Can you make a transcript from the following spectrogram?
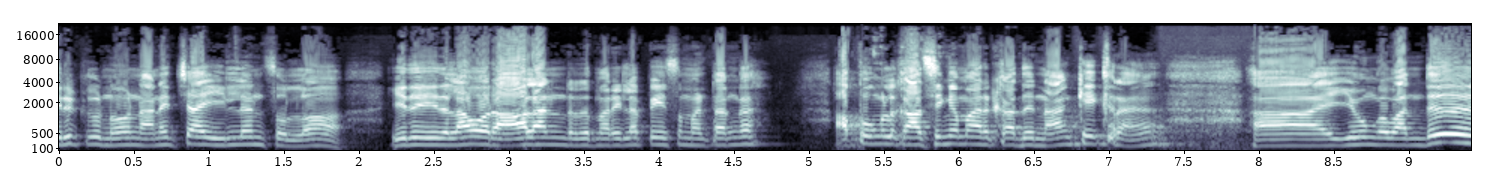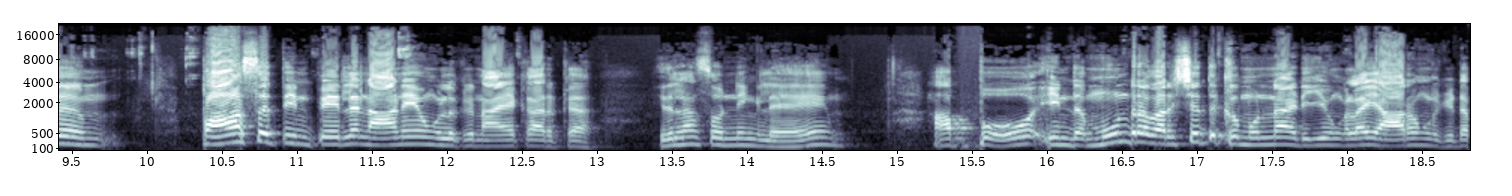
இருக்கணும். நினச்சா இல்லைன்னு சொல்லும். இது இதெல்லாம் ஒரு ஆளான்ற மாதிரிலாம் பேச மாட்டாங்க. அப்போ உங்களுக்கு அசிங்கமாக இருக்காது. நான் கேட்குறேன் இவங்க வந்து பாசத்தின் பேரில் நானே உங்களுக்கு நாயக்கா இருக்கேன். இதெல்லாம் சொன்னீங்களே. அப்போது இந்த மூன்றரை வருஷத்துக்கு முன்னாடி இவங்களாம் யாரும் உங்ககிட்ட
